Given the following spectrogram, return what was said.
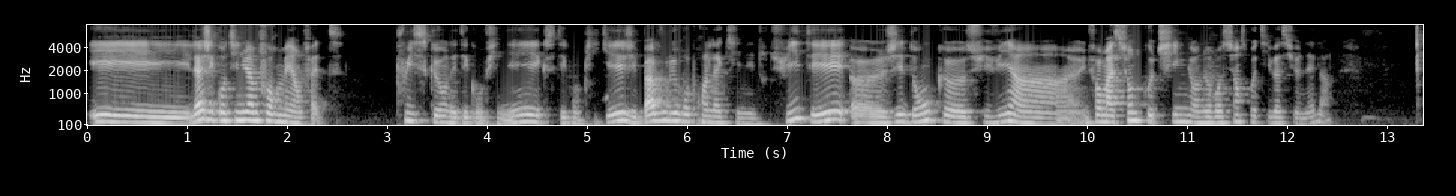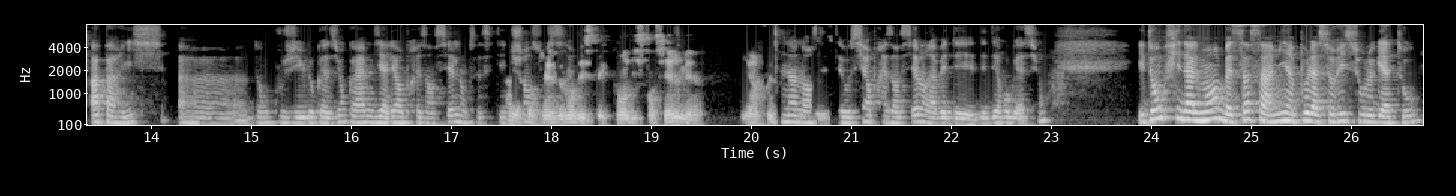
Et là, j'ai continué à me former en fait puisqu'on était confinés et que c'était compliqué. J'ai pas voulu reprendre la kiné tout de suite et euh, j'ai donc euh, suivi une formation de coaching en neurosciences motivationnelles à Paris, euh, donc où j'ai eu l'occasion quand même d'y aller en présentiel. Donc ça, c'était une ah, chance. Je vais demander c'était quand en distanciel, mais il y a un peu. Non, non, c'était aussi en présentiel. On avait des, dérogations. Et donc finalement, ben, ça, ça a mis un peu la cerise sur le gâteau.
